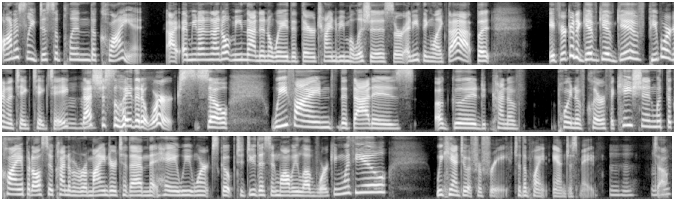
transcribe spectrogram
honestly discipline the client. I, I mean, and I don't mean that in a way that they're trying to be malicious or anything like that, but if you're going to give, give, give, people are going to take, take, take. Mm-hmm. That's just the way that it works. So we find that that is a good kind of point of clarification with the client, but also kind of a reminder to them that, hey, we weren't scoped to do this. And while we love working with you, we can't do it for free, to the point Anne just made. Mm-hmm. Mm-hmm. So.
